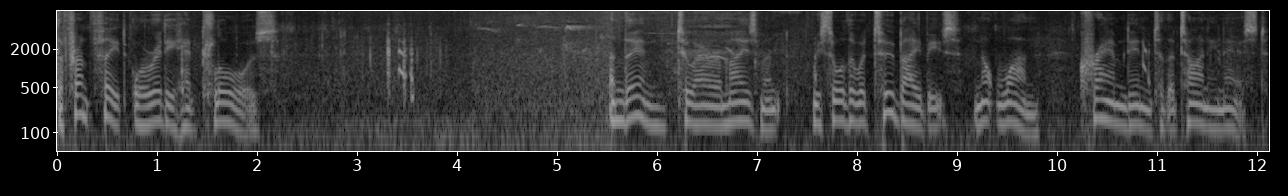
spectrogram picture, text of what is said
The front feet already had claws. And then, to our amazement, we saw there were two babies, not one, crammed into the tiny nest.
